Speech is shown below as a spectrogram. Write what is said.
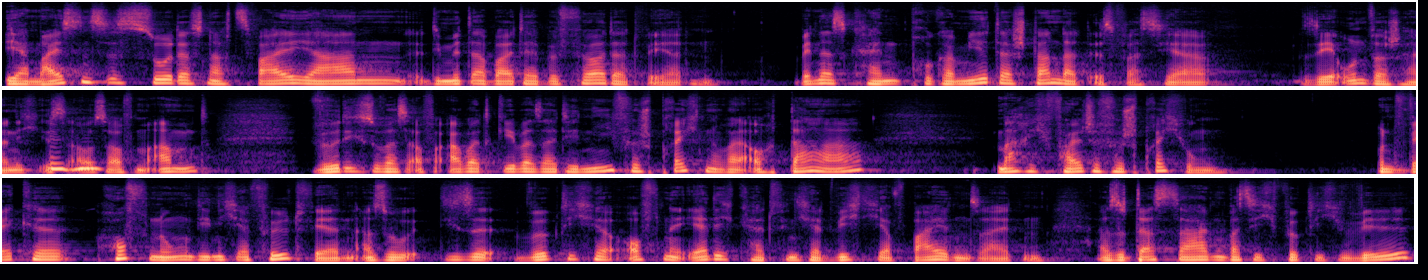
ja, meistens ist es so, dass nach zwei Jahren die Mitarbeiter befördert werden. Wenn das kein programmierter Standard ist, was ja sehr unwahrscheinlich ist, außer auf dem Amt, würde ich sowas auf Arbeitgeberseite nie versprechen, weil auch da mache ich falsche Versprechungen und wecke Hoffnungen, die nicht erfüllt werden. Also diese wirkliche offene Ehrlichkeit finde ich halt wichtig auf beiden Seiten. Also das sagen, was ich wirklich will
